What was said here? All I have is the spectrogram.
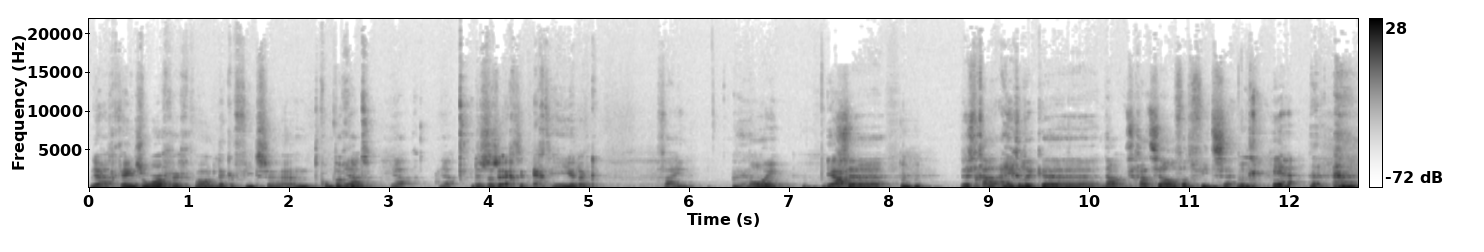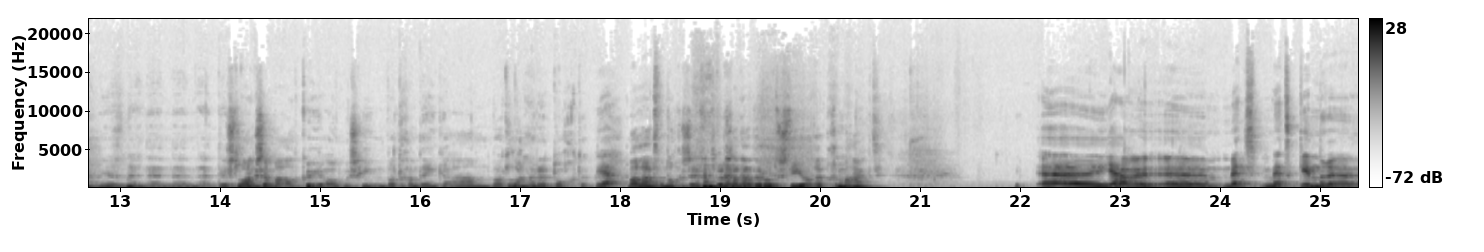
ja, Ja. geen zorgen, gewoon lekker fietsen en het komt wel ja, goed. Ja, ja, Dus dat is echt, echt heerlijk. fijn. Ja. Mooi. Ja. Dus, eh, dus het gaat eigenlijk, eh, nou, ze gaat zelf wat fietsen. Ja. en, en, en, dus langzaamaan kun je ook misschien wat gaan denken aan wat langere tochten. Ja. Maar laten we nog eens even teruggaan naar de routes die je al hebt gemaakt. Eh, ja, we, eh, met, met kinderen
